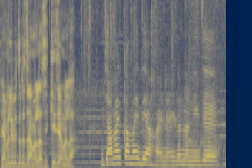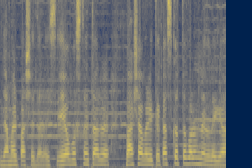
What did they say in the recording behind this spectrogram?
ফ্যামিলির ভিতরে ঝামেলা আছে কি ঝামেলা? জামাইয়ের কামাই দেওয়া হয় না এই জন্য নিজে জামাইয়ের পাশে দাঁড়াইছে। এই অবস্থায় তার বাসা বাড়িতে কাজ করতে পারেন না লেগা।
